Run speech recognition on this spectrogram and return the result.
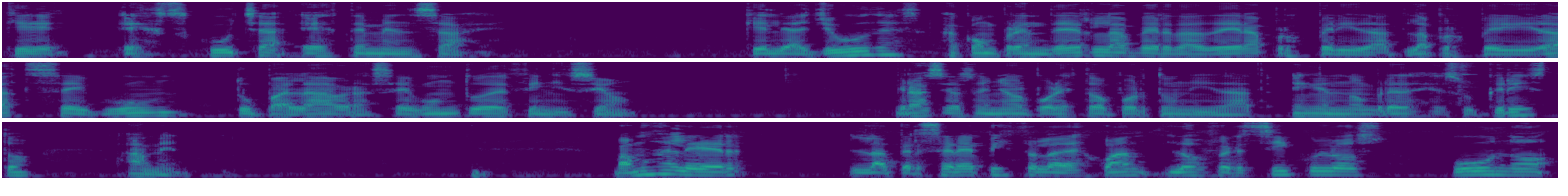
que escucha este mensaje. Que le ayudes a comprender la verdadera prosperidad, la prosperidad según tu palabra, según tu definición. Gracias Señor por esta oportunidad. En el nombre de Jesucristo. Amén. Vamos a leer la tercera epístola de Juan, los versículos 1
